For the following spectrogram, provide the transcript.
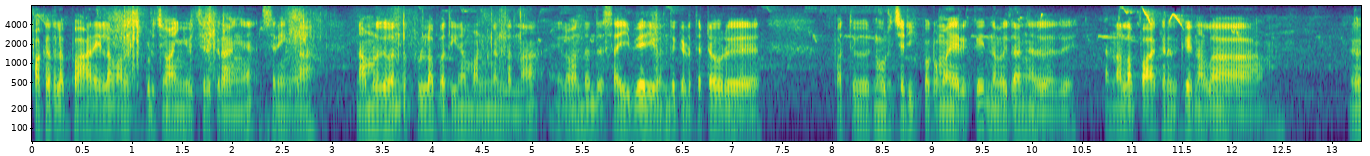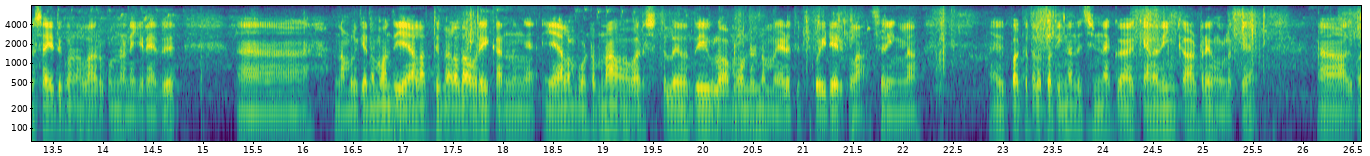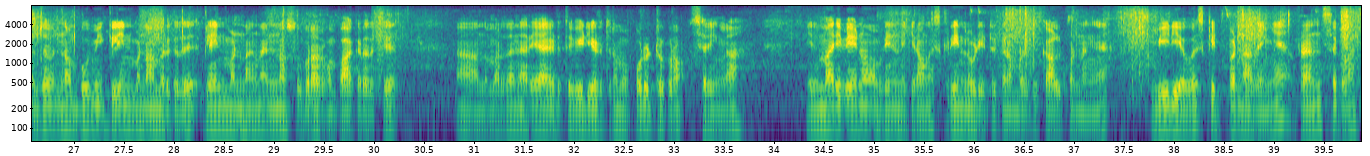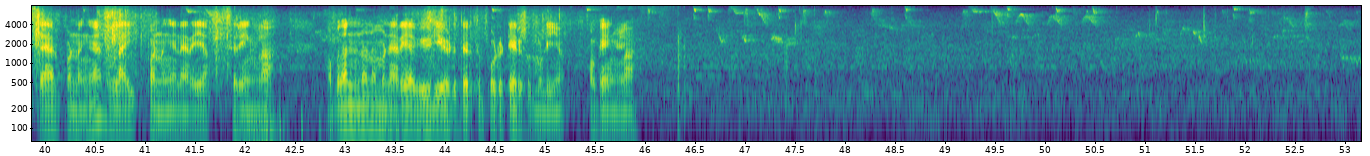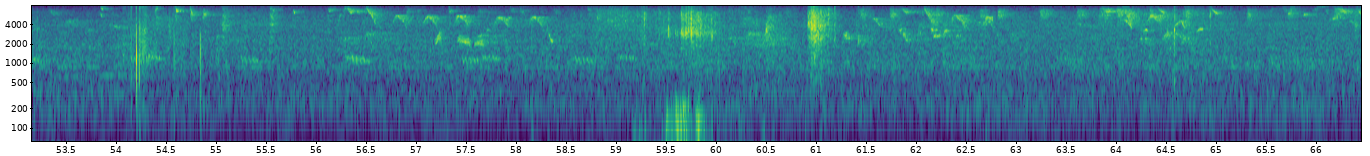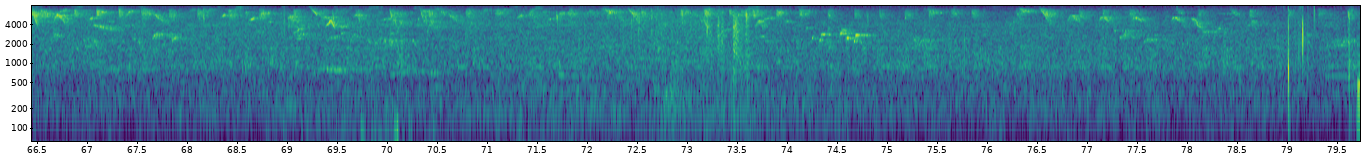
பக்கத்தில் பாறையெல்லாம் வளர்ச்சி பிடிச்சி வாங்கி வச்சுருக்குறாங்க. சரிங்களா? நம்மளது வந்து ஃபுல்லாக பார்த்திங்கன்னா மண்கண்டம் தான். இதில் வந்து இந்த சைபேரி வந்து கிட்டத்தட்ட ஒரு பத்து நூறு செடிக்கு பக்கமாக இருக்குது இந்த மாதிரி தாங்க அது அது. நல்லா பார்க்குறதுக்கு நல்லா விவசாயத்துக்கும் நல்லாயிருக்கும்னு நினைக்கிறேன் இது நம்மளுக்கு என்னமோ அந்த ஏலத்து மேலே தான் ஒரே கண்ணுங்க. ஏலம் போட்டோம்னா வருஷத்தில் வந்து இவ்வளோ அமௌண்ட்டு நம்ம எடுத்துகிட்டு போயிட்டே இருக்கலாம். சரிங்களா? இது பக்கத்தில் பார்த்திங்கன்னா அந்த சின்ன க கிணறையும் காட்டுறேன் உங்களுக்கு. அது கொஞ்சம் இன்னும் பூமி க்ளீன் பண்ணாமல் இருக்குது. க்ளீன் பண்ணாங்கன்னா இன்னும் சூப்பராக இருக்கும் பார்க்குறதுக்கு அந்த மாதிரி தான் நிறையா எடுத்து வீடியோ எடுத்து நம்ம போட்டுட்ருக்குறோம் சரிங்களா? இது மாதிரி வேணும் அப்படின்னு நினைக்கிறவங்க ஸ்க்ரீனில் ஓடிட்டுருக்க நம்பருக்கு கால் பண்ணுங்கள் வீடியோவை ஸ்கிப் பண்ணாதீங்க. ஃப்ரெண்ட்ஸுக்கெல்லாம் ஷேர் பண்ணுங்கள் லைக் பண்ணுங்கள் நிறையா. சரிங்களா? அப்போ தான் இன்னும் நம்ம நிறையா வீடியோ எடுத்து எடுத்து போட்டுகிட்டே இருக்க முடியும். ஓகேங்களா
